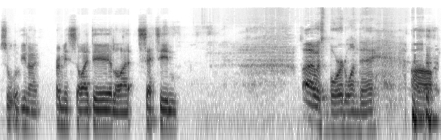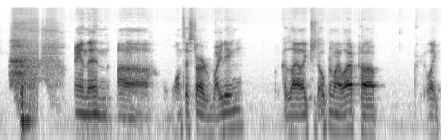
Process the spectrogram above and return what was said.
sort of you know premise idea, like setting? I was bored one day, um, and then uh, once I started writing, because I like just opened my laptop, like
